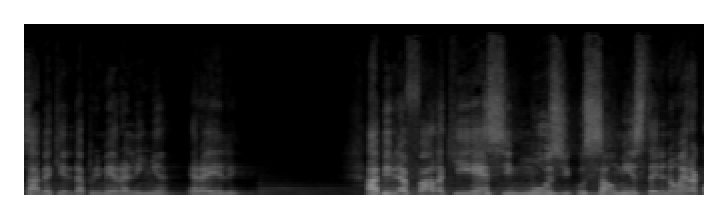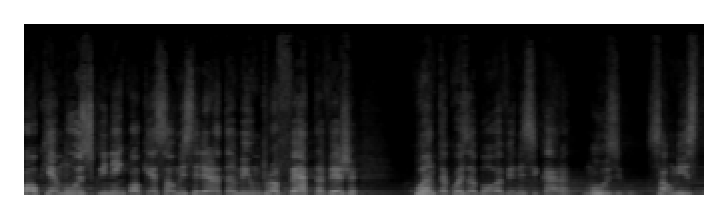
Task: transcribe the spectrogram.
Sabe aquele da primeira linha? Era ele. A Bíblia fala que esse músico salmista, ele não era qualquer músico e nem qualquer salmista, ele era também um profeta. Veja, quanta coisa boa havia nesse cara: músico, salmista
